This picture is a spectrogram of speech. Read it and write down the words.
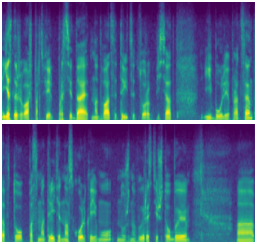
Если же ваш портфель проседает на 20, 30, 40, 50 и более процентов, то посмотрите, насколько ему нужно вырасти, чтобы э,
